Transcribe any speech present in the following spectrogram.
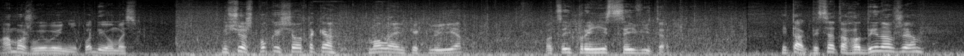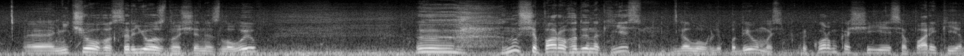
А можливо і ні. Подивимось. Ну що ж, поки що таке маленьке клює. Оцей приніс цей вітер. І так, 10 година вже. Е, нічого серйозного ще не зловив. Е, ну, ще пару годинок є для ловлі. Подивимось. Прикормка ще є, опарик є.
